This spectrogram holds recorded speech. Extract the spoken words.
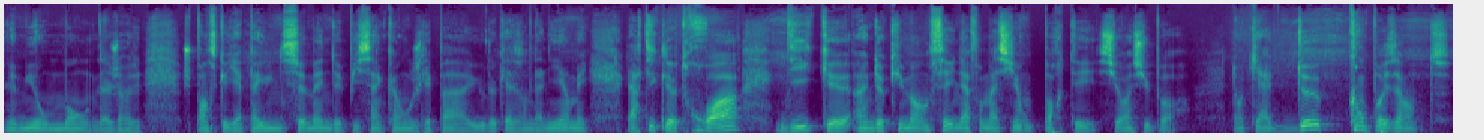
le mieux au monde. Je, pense qu'il n'y a pas eu une semaine depuis 5 ans où je n'ai pas eu l'occasion de la lire, mais l'article 3 dit qu'un document, c'est une information portée sur un support. Donc il y a deux composantes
